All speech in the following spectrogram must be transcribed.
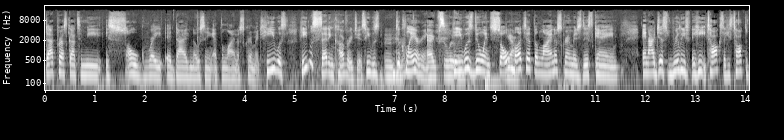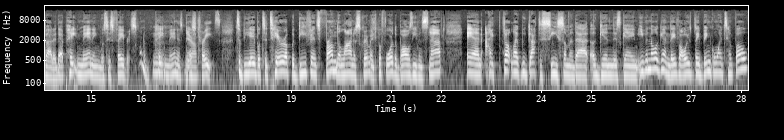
Dak Prescott to me is so great at diagnosing at the line of scrimmage. He was he was setting coverages. He was mm-hmm. declaring. Absolutely. He was doing so yeah. much at the line of scrimmage this game. And I just really he talks he's talked about it that Peyton Manning was his favorite. It's one of mm. Peyton Manning's best yeah. traits to be able to tear up a defense from the line of scrimmage before the ball's even snapped. And I felt like we got to see some of that again this game. Even though again they've always they've been going tempo,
